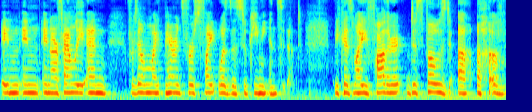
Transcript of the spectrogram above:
in in in our family and for example my parents first fight was the zucchini incident because my father disposed uh, of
